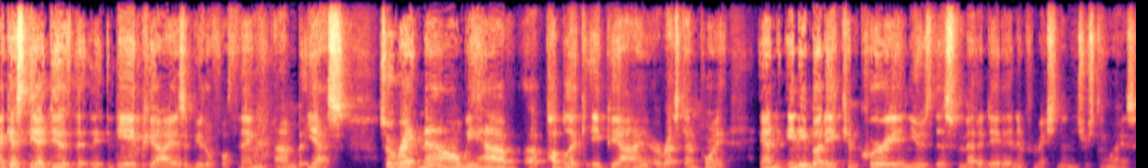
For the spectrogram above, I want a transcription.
I guess the idea is that the, the API is a beautiful thing, um, but yes. So right now, we have a public API, a REST endpoint, and anybody can query and use this metadata and information in interesting ways.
